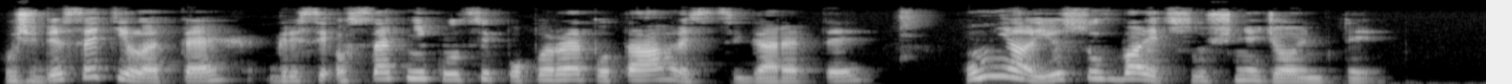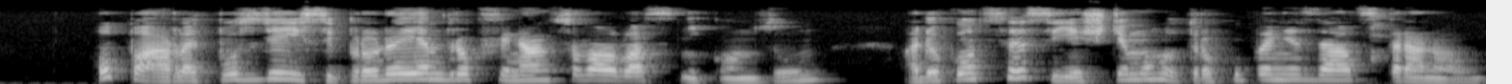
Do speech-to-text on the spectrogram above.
Už v deseti letech, kdy si ostatní kluci poprvé potáhli z cigarety, uměl Jusuf balit slušně jointy. O pár let později si prodejem drog financoval vlastní konzum a dokonce si ještě mohl trochu peněz dát stranou.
